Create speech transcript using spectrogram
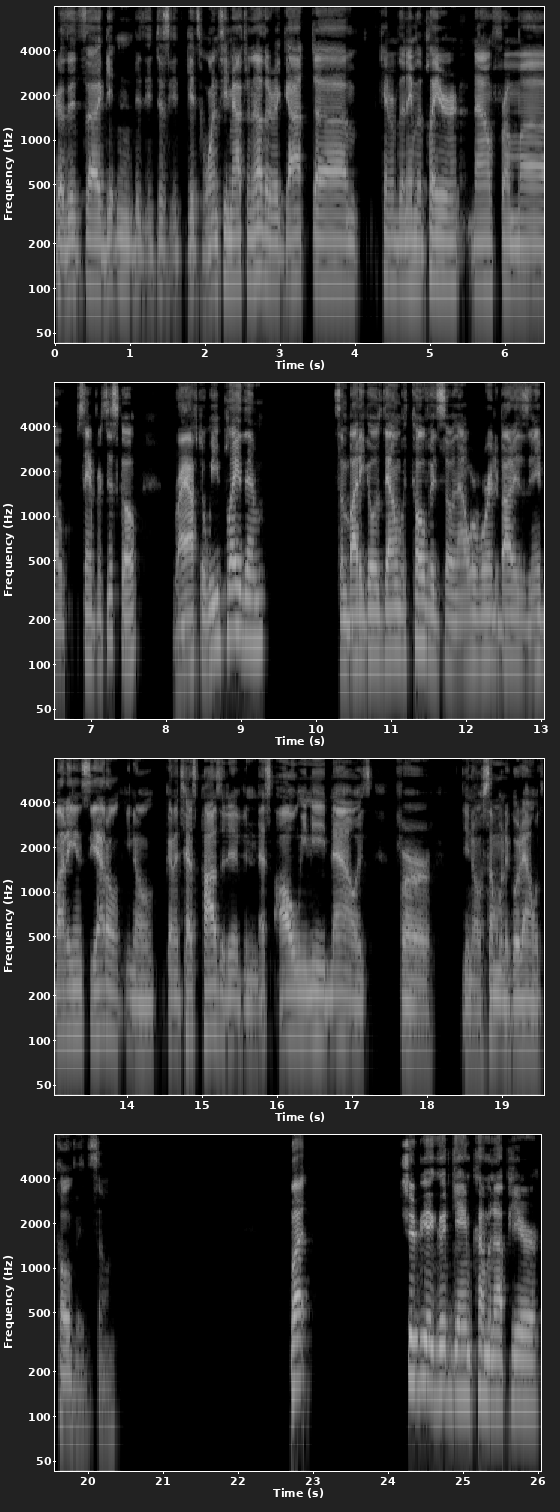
because it's uh, getting it just it gets one team after another. It got um, can't remember the name of the player now from uh, San Francisco. Right after we play them, somebody goes down with COVID. So now we're worried about is anybody in Seattle, you know, going to test positive, and that's all we need now is for you know someone to go down with COVID. So, but should be a good game coming up here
